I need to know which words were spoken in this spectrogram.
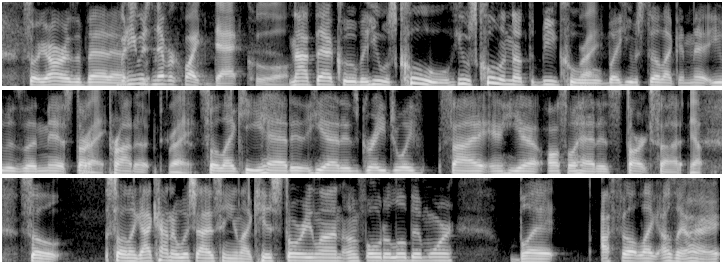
so Yara's a badass. but he was never quite that cool. not that cool, but he was cool. He was cool enough to be cool, Right. but he was still like a net. He was a Ned Stark Right. product. Right. So like he had it, he had his Greyjoy side, and he had, also had his Stark side. Yep. So so like I kind of wish I had seen like his storyline unfold a little bit more, but I felt like I was like, all right.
